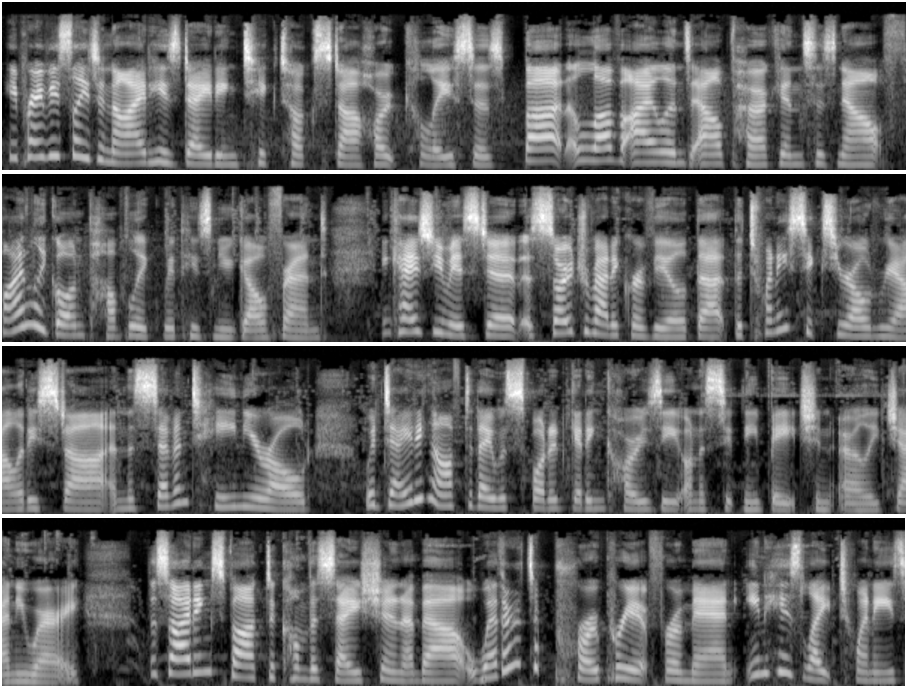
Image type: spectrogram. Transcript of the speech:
He previously denied his dating TikTok star Hope Kalisas, but Love Island's Al Perkins has now finally gone public with his new girlfriend. In case you missed it, a So Dramatic revealed that the 26 year old reality star and the 17 year old were dating after they were spotted getting cozy on a Sydney beach in early January. The sighting sparked a conversation about whether it's appropriate for a man in his late 20s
